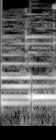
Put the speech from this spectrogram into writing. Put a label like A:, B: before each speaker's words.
A: you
